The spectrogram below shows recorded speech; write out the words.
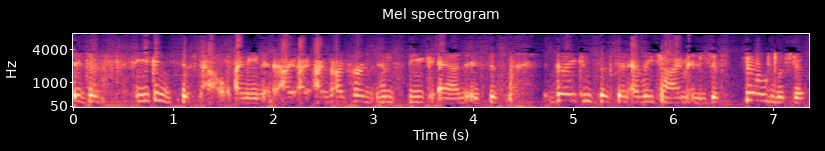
it just you can just tell. I mean, I, I I've, I've heard him speak, and it's just very consistent every time, and just filled with just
